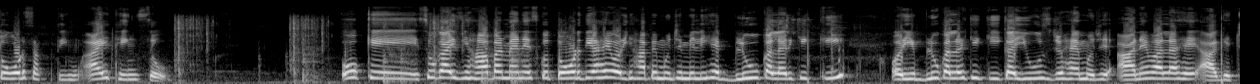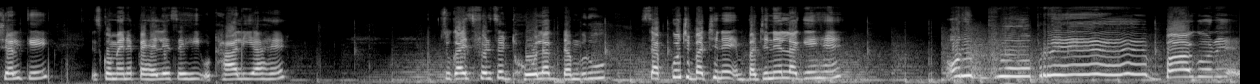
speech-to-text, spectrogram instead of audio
तोड़ सकती हूँ। I think so okay so guys यहाँ पर मैंने इसको तोड़ दिया है और यहाँ पे मुझे मिली है ब्लू कलर की की और ये ब्लू कलर की की का यूज़ जो है मुझे आने वाला है आगे चल के। इसको मैंने पहले से ही उठा लिया है। सो गाइज़ फिर से ढोलक, डमरू, सब कुछ बचने, बजने लगे हैं। और रे रे।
